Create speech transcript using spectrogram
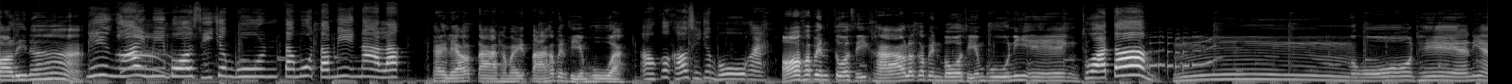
บาลีน่า นี่ไงมีโบสีชมพูตะมุตะมิน่ารัก ใช่แล้วตาทำไมตาเขาเป็นสีชมพูอะ เอาก็เขาสีชมพูไง อ๋อเขาเป็นตัวสีขาวแล้วก็เป็นโบสีชมพูนี่เอง ถั่วต้ม อืม โอ้โหเท่นะเนี่ย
